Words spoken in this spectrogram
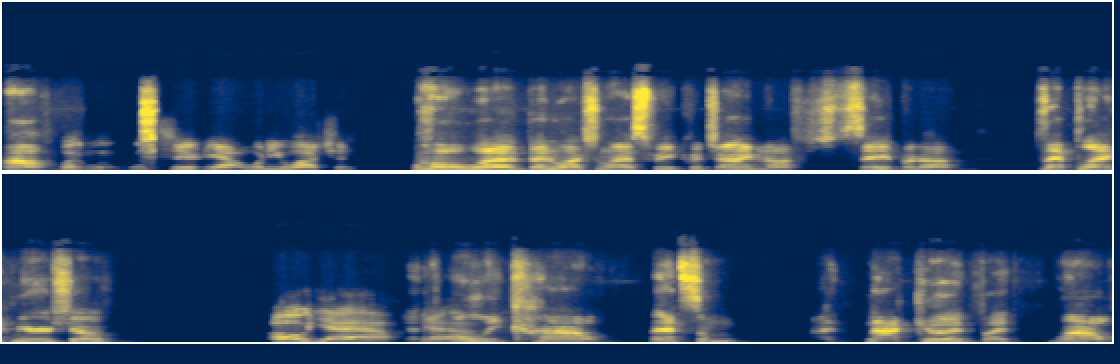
wow. What, what, what's your, yeah, what are you watching? Oh, what I've been watching last week, which I don't even know if I should say it, but uh, that Black Mirror show? Oh, yeah. Yeah. Holy cow, that's some not good, but wow,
